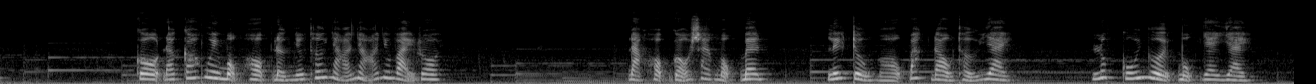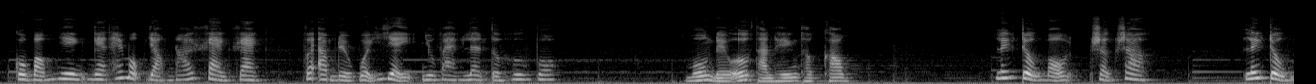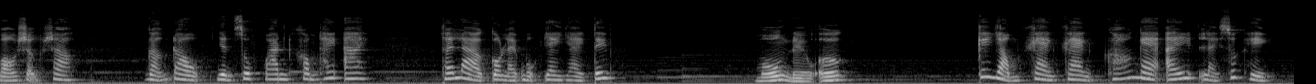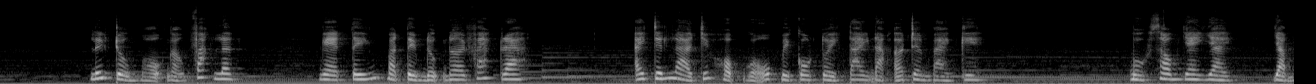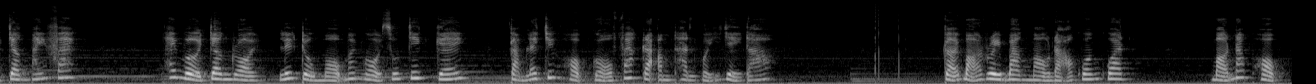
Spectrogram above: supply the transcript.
Cô đã có nguyên một hộp đựng những thứ nhỏ nhỏ như vậy rồi. Đặt hộp gỗ sang một bên, lý trường mộ bắt đầu thử giày. Lúc cuối người buộc dây giày cô bỗng nhiên nghe thấy một giọng nói khàn khàn với âm điệu quỷ dị như vang lên từ hư vô. Muốn điều ước thành hiện thực không? Lý trường mộ sững sờ. Lý trường mộ sững sờ ngẩng đầu nhìn xung quanh không thấy ai. Thế là cô lại buộc dây dài tiếp. Muốn điều ước. Cái giọng khàn khàn khó nghe ấy lại xuất hiện. Lý trường mộ ngẩng phát lên nghe tiếng mà tìm được nơi phát ra. Ấy chính là chiếc hộp gỗ bị cô tùy tay đặt ở trên bàn kia. Buộc xong dây giày dậm chân mấy phát. Thấy vừa chân rồi, lý trường mộ mới ngồi xuống chiếc ghế, cầm lấy chiếc hộp gỗ phát ra âm thanh quỷ dị đó. Cởi bỏ ri băng màu đỏ quấn quanh, mở nắp hộp.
